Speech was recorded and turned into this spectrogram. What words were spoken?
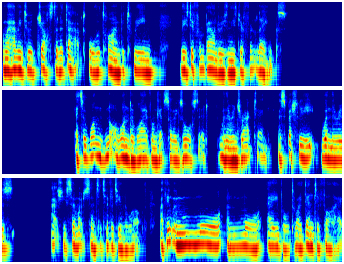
and we're having to adjust and adapt all the time between these different boundaries and these different links it's a one not a wonder why everyone gets so exhausted when they're interacting especially when there is actually so much sensitivity in the world i think we're more and more able to identify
